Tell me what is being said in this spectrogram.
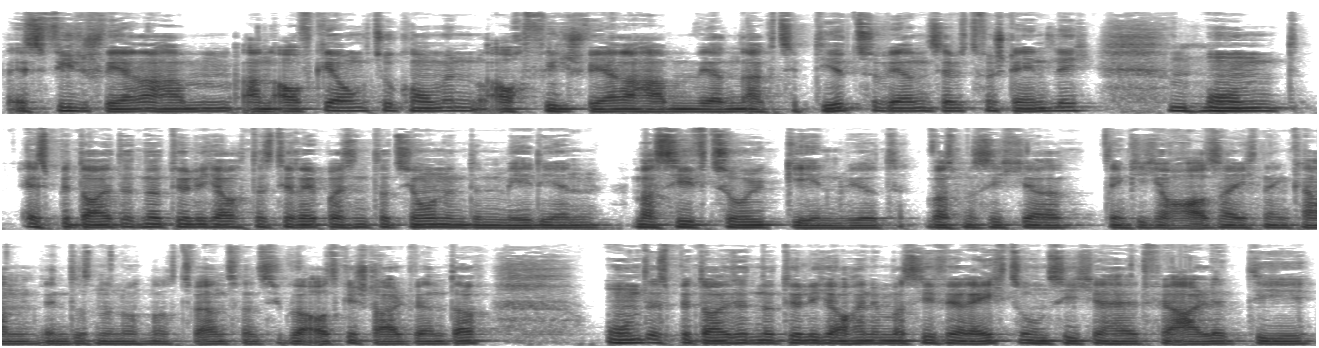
es viel schwerer haben, an Aufklärung zu kommen, auch viel schwerer haben werden, akzeptiert zu werden, selbstverständlich. Mhm. Und es bedeutet natürlich auch, dass die Repräsentation in den Medien massiv zurückgehen wird, was man sich ja, denke ich, auch ausrechnen kann, wenn das nur noch nach 22 Uhr ausgestrahlt werden darf. Und es bedeutet natürlich auch eine massive Rechtsunsicherheit für alle, die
